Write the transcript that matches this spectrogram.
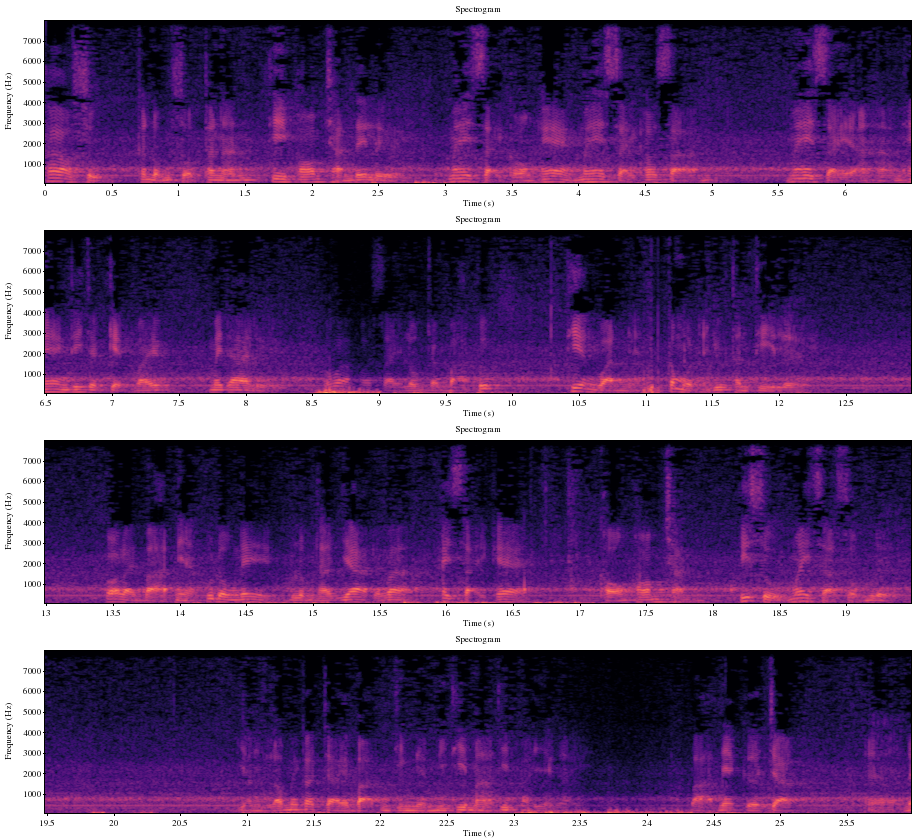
ข้าวสุกขนมสดเท่านั้นที่พร้อมฉันได้เลย ไม่ให้ใส่ของแห้ง ไม่ให้ใส่ข้าวสาร ไม่ให้ใส่อาหารแห้งที่จะเก็บไว้ไม่ได้เลย เพราะว่าพอใส่ลงจากบาตรปุ๊บเที่ยงวันเนี่ยก็หมดอายุทันทีเลยก็หลายบาทเนี่ยผู้ดงได้รวมทายาทเลยว่าให้ใส่แค่ของพร้อมฉันพิสูจไม่สะสมเลย อย่างเราไม่เข้าใจบาทจริงๆเนี่ยมีที่มาที่ไปยังไง บาทเนี่ยเกิดจากใน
